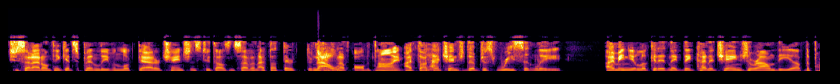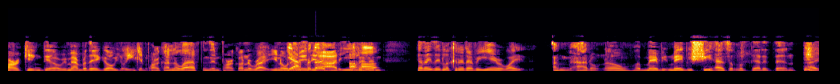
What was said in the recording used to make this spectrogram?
She said, I don't think it's been even looked at or changed since 2007. I thought they're, they're No. changing up all the time. I thought Yeah. they changed it up just recently. I mean, you look at it, and they they kind of changed around the uh, the parking deal. Remember, they go, you, know, you can park on the left and then park on the right. You know what Yeah, I mean? for the- odd, even, uh-huh. and yeah, they they look at it every year. Why? I'm, I don't know. Uh, Maybe maybe she hasn't looked at it then. I,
